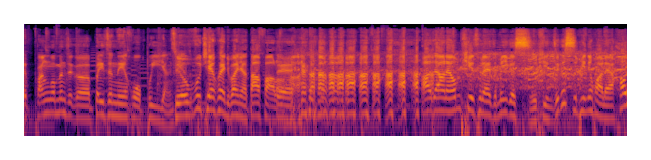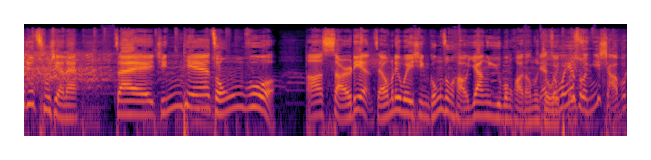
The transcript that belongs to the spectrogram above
来帮我们这个北整的和不一样。只有五千块就把人家打发对了。好，然后呢，我们拍出来这么一个视频，这个视频的话呢，好久出现呢？在今天中午啊十二点，在我们的微信公众号“洋芋文化”当中就会。我跟你说，你下午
